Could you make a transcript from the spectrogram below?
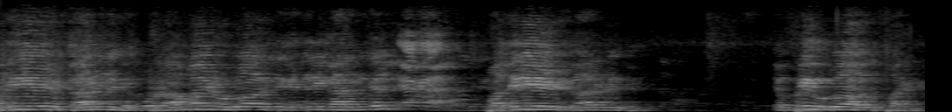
பதினேழு காரணங்கள். ஒரு ராமாயணம் உருவாகிறதுக்கு எத்தனை காரணங்கள்? பதினேழு காரணங்கள். எப்படி உருவாகுது பாருங்க.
